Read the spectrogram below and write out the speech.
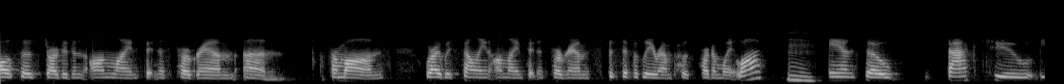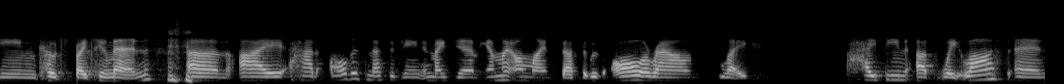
also started an online fitness program um, for moms where I was selling online fitness programs specifically around postpartum weight loss. Mm. And so back to being coached by two men, um, I had all this messaging in my gym and my online stuff that was all around like hyping up weight loss and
